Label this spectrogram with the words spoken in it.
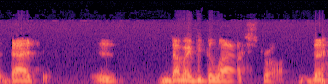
that is that might be the last straw. That,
